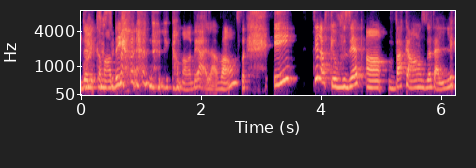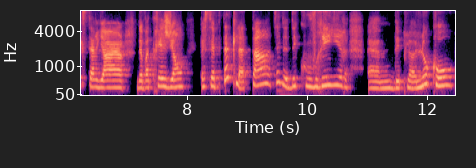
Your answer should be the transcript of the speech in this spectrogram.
de les commander, de les commander à l'avance. Et tu sais, lorsque vous êtes en vacances, vous êtes à l'extérieur de votre région, ben, c'est peut-être le temps tu sais, de découvrir euh, des plats locaux.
